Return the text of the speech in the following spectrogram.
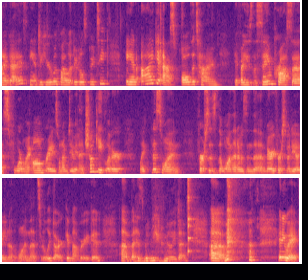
Hi guys, Angie here with Violet Doodles Boutique, and I get asked all the time if I use the same process for my ombres when I'm doing a chunky glitter like this one versus the one that I was in the very first video, you know the one that's really dark and not very good, um, but has been viewed a million times. Um, anyway,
